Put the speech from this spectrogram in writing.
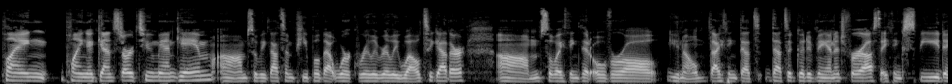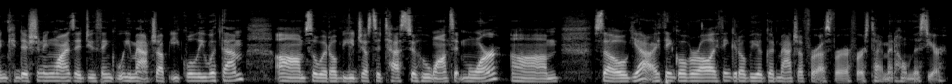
playing playing against our two man game. Um, so we got some people that work really really well together. Um, so I think that overall, you know, I think that's that's a good advantage for us. I think speed and conditioning wise, I do think we match up equally with them. Um, so it'll be just a test to who wants it more. Um, so yeah, I think overall, I think it'll be a good matchup for us for our first time at home this year.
